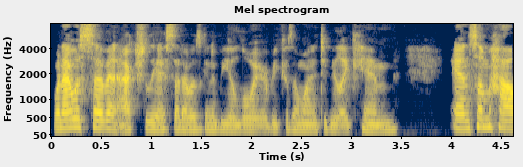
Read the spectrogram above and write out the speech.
When I was seven, actually, I said I was going to be a lawyer because I wanted to be like him. And somehow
